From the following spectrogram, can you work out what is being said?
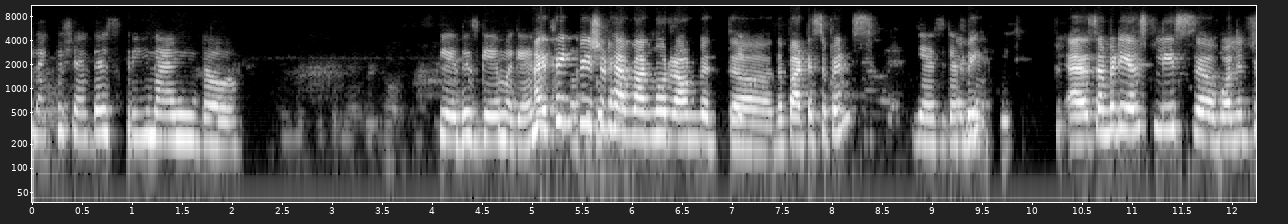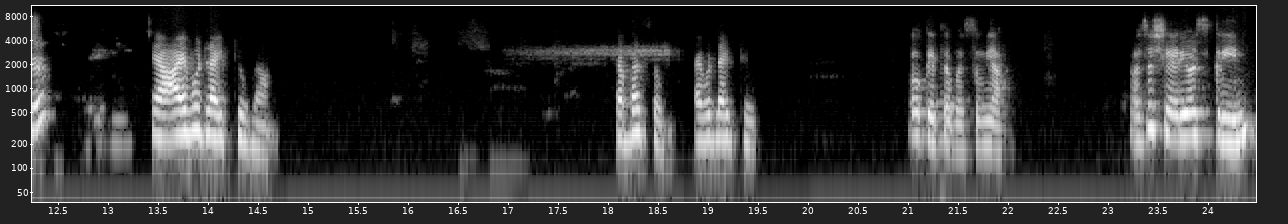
like to share their screen and uh, play this game again? I think we should have one more round with uh, the participants. Yes, definitely. Uh, somebody else, please uh, volunteer. Yeah, I would like to now. Tabassum, I would like to. Okay, Tabassum, yeah. Also share your screen.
